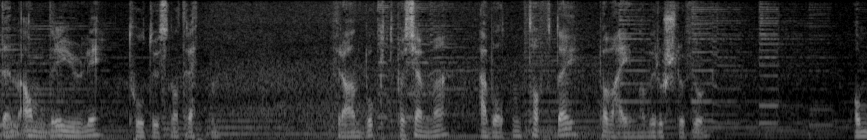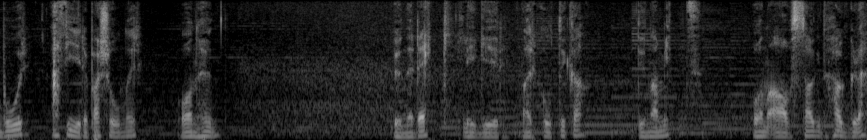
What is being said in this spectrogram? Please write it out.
Den 2. juli 2013. Fra en bukt på Tjøme er båten Toftøy på vei over Oslofjorden. Om bord er fire personer og en hund. Under dekk ligger narkotika, dynamitt og en avsagd hagle.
